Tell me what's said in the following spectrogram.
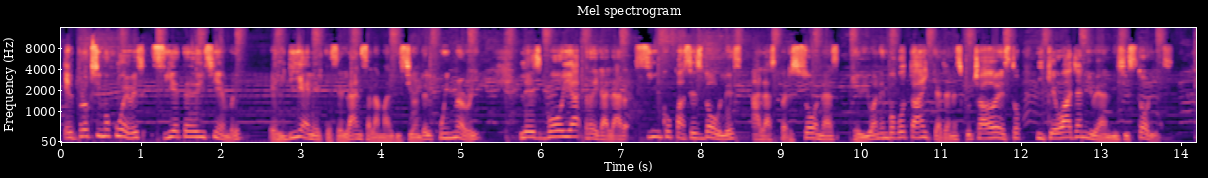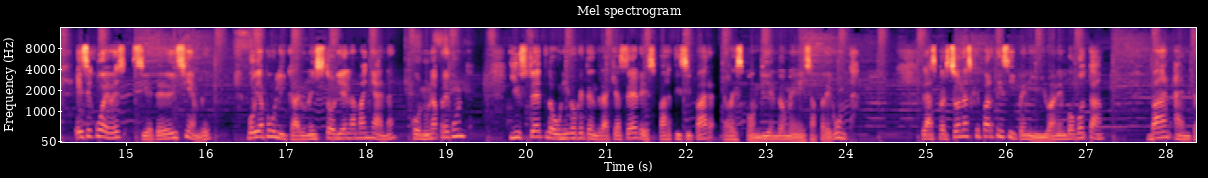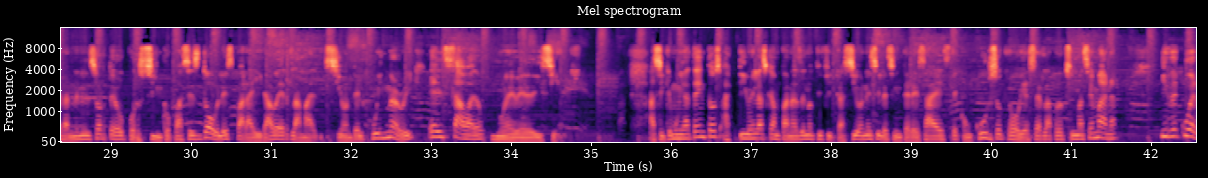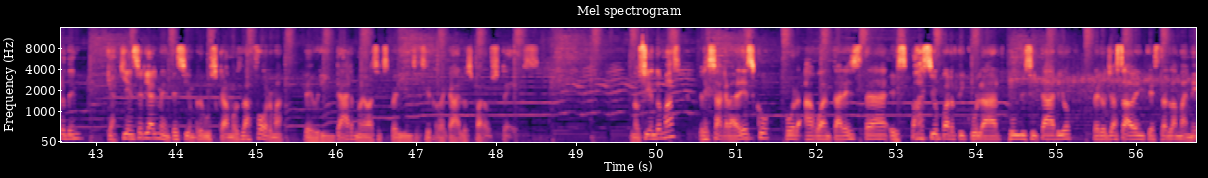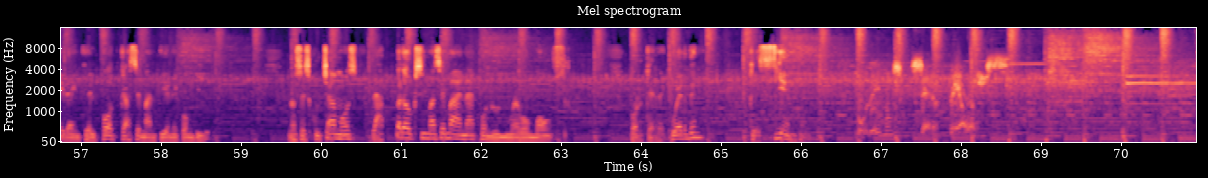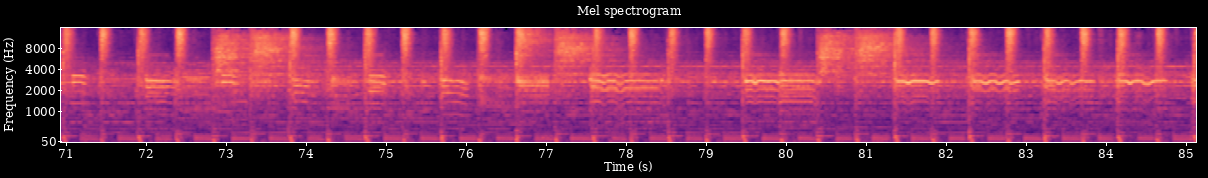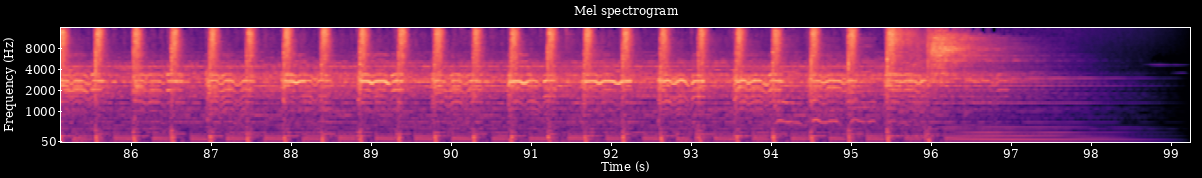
El próximo jueves 7 de diciembre, el día en el que se lanza la maldición del Queen Mary, les voy a regalar 5 pases dobles a las personas que vivan en Bogotá y que hayan escuchado esto y que vayan y vean mis historias. Ese jueves 7 de diciembre voy a publicar una historia en la mañana con una pregunta y usted lo único que tendrá que hacer es participar respondiéndome esa pregunta. Las personas que participen y vivan en Bogotá van a entrar en el sorteo por 5 pases dobles para ir a ver La Maldición del Queen Mary el sábado 9 de diciembre. Así que muy atentos, activen las campanas de notificaciones si les interesa este concurso que voy a hacer la próxima semana y recuerden que aquí en Serialmente siempre buscamos la forma de brindar nuevas experiencias y regalos para ustedes. No siendo más, les agradezco por aguantar este espacio particular publicitario, pero ya saben que esta es la manera en que el podcast se mantiene con vida. Nos escuchamos la próxima semana con un nuevo monstruo. Porque recuerden que siempre podemos ser peores.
